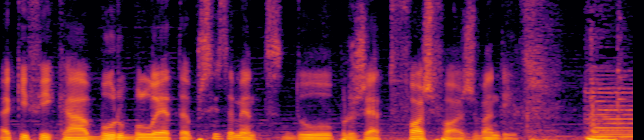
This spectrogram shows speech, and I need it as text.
aqui fica a borboleta, precisamente do projeto Foz Foz Bandido.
